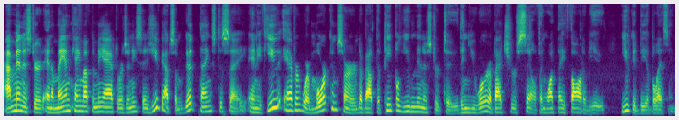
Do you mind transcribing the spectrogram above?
I ministered, and a man came up to me afterwards and he says, You've got some good things to say. And if you ever were more concerned about the people you ministered to than you were about yourself and what they thought of you, you could be a blessing.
